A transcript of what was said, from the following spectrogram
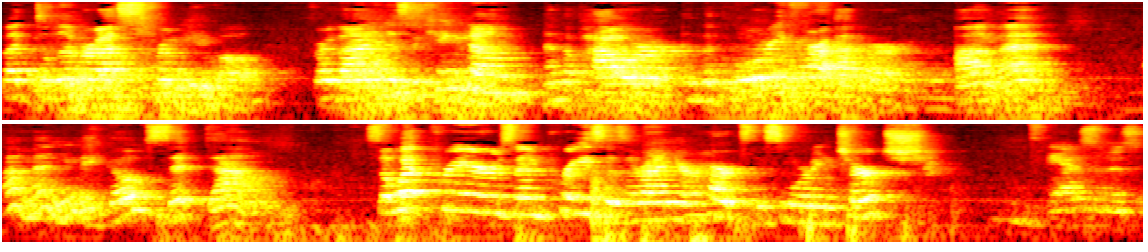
but deliver us from evil. For thine is the kingdom, and the power, and the glory forever. Amen. Amen. You may go sit down. So what prayers and praises are on your hearts this morning, church? Addison is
